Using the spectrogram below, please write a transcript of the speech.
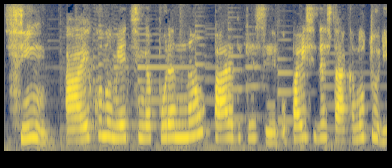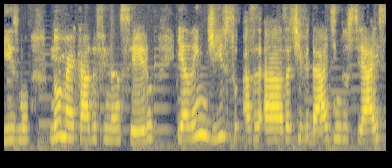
Sim, a economia de Singapura não para de crescer. O país se destaca no turismo, no mercado financeiro e, além disso, as, as atividades industriais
